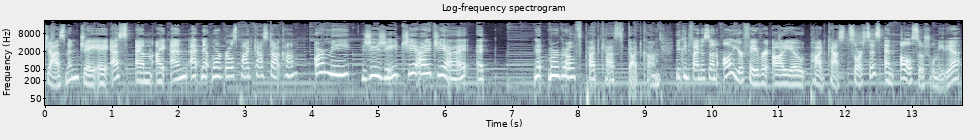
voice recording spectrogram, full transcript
Jasmin, J A S M I N, at knitmoregirlspodcast.com. Or me, Gigi, G I G I, at knitmoregirlspodcast.com. You can find us on all your favorite audio podcast sources and all social media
